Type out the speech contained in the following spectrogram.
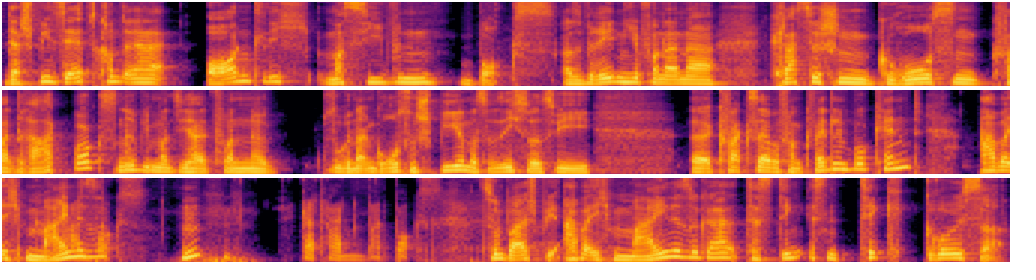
das Spiel selbst kommt in einer ordentlich massiven Box. Also wir reden hier von einer klassischen großen Quadratbox, ne, wie man sie halt von einer sogenannten großen Spielen, was weiß ich, sowas wie äh, Quacksalber von Quedlinburg kennt. Aber ich meine so. Hm? Box. Zum Beispiel. Aber ich meine sogar, das Ding ist ein Tick größer.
